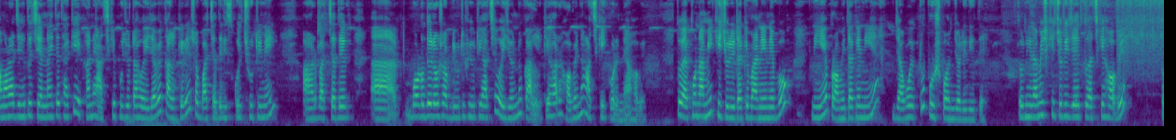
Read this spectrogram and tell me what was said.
আমরা যেহেতু চেন্নাইতে থাকি, এখানে আজকে পুজোটা হয়ে যাবে। কালকেরে সব বাচ্চাদের স্কুল ছুটি নেই আর বাচ্চাদের বড়োদেরও সব ডিউটি ফিউটি আছে, ওই জন্য কালকে আর হবে না, আজকেই করে নেওয়া হবে। তো এখন আমি খিচুড়িটাকে বানিয়ে নেব, নিয়ে প্রমিতাকে নিয়ে যাব একটু পুষ্পাঞ্জলি দিতে। তো নিরামিষ খিচুড়ি যেহেতু আজকে হবে, তো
